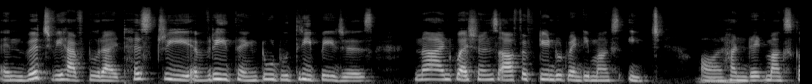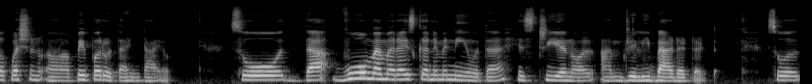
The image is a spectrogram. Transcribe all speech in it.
In which we have to write history, everything, two to three pages. Now, and questions are 15 to 20 marks each और 100 marks का question uh, paper होता है entire. सो द वो मेमोराइज करने में नहीं होता है history and all I am really bad at it so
